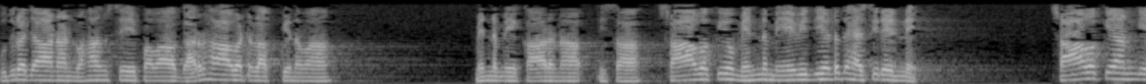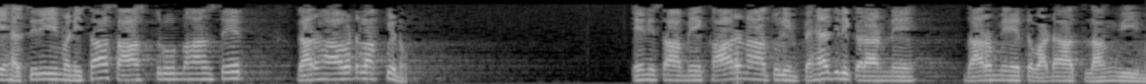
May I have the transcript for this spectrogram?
බුදුරජාණන් වහන්සේ පවා ගර්හාවට ලක් වෙනවා. මෙන්න මේ කාරණා නිසා ශ්‍රාවකයෝ මෙන්න මේ විදිහටද හැසිරෙන්නේ. ශ්‍රාවකයන්ගේ හැසිරීම නිසා ශාස්ත්‍රුන් වහන්සේත් ගර්හාවට ලක් වෙනවා ඒ නිසා මේ කාරණා තුලින් පැහැදිලි කරන්නේ ධර්මයට වඩාත් ලංවීම.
